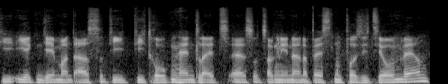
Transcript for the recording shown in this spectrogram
die, irgendjemand außer die, die Drogenhändler jetzt äh, sozusagen in einer besten Position wären.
